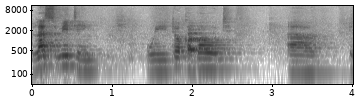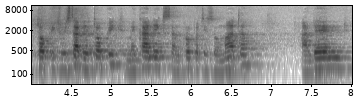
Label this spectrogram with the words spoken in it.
last meeting, we talked about uh, the topic, we started the topic, mechanics and properties of matter. And then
